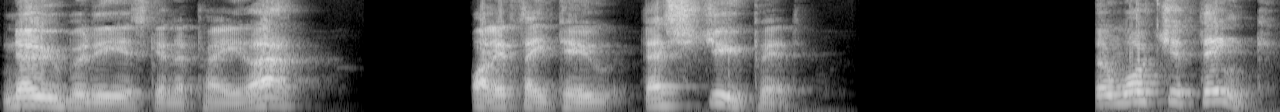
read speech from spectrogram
Nobody is gonna pay that. Well, if they do, they're stupid. So what do you think?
